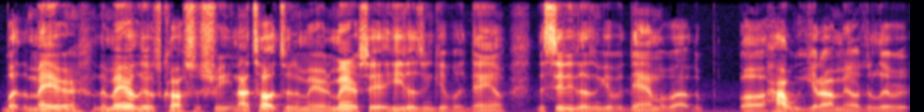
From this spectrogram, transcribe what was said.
But the mayor, the mayor lives across the street, and I talked to the mayor. The mayor said he doesn't give a damn. The city doesn't give a damn about the uh, how we get our mail delivered.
